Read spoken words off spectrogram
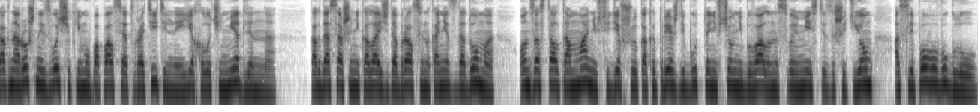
Как нарочно извозчик ему попался отвратительный и ехал очень медленно. Когда Саша Николаевич добрался наконец до дома, он застал там Маню, сидевшую, как и прежде, будто ни в чем не бывало на своем месте за шитьем, а слепого в углу.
